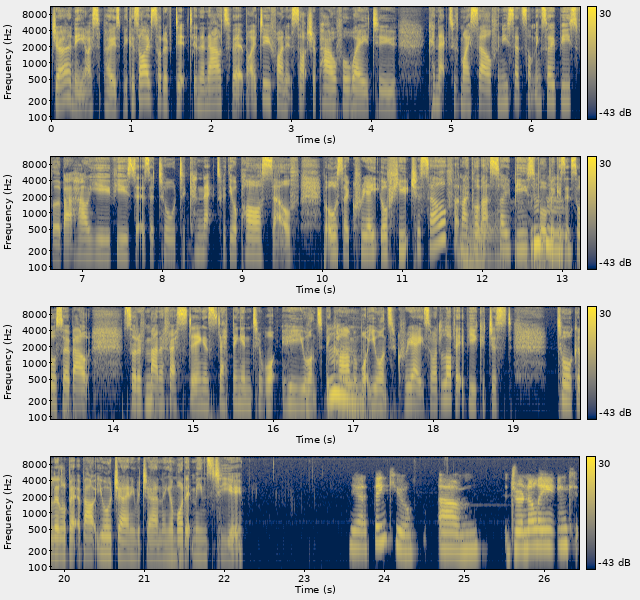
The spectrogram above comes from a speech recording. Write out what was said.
journey, I suppose, because I've sort of dipped in and out of it, but I do find it such a powerful way to connect with myself. And you said something so beautiful about how you've used it as a tool to connect with your past self, but also create your future self. And I thought that's so beautiful because it's also about sort of manifesting and stepping into what who you want to become and what you want to create. So I'd love it if you could just talk a little bit about your journey with journaling and what it means to you. Yeah, thank you. Um, journaling,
